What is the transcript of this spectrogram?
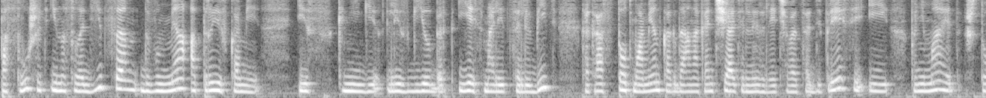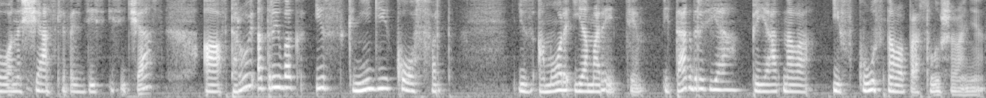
послушать и насладиться двумя отрывками из книги Лиз Гилберт «Есть молиться, любить», как раз тот момент, когда она окончательно излечивается от депрессии и понимает, что она счастлива здесь и сейчас. А второй отрывок из книги Косфорд из Амора и Амаретти. Итак, друзья, приятного и вкусного прослушивания.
